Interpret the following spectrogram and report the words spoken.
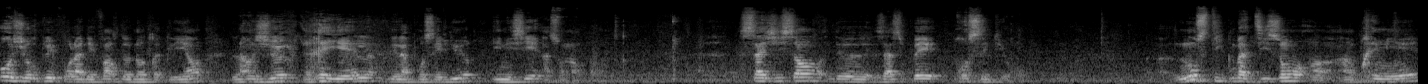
aujourd'hui pour la défense de notre client l'enjeu réel de la procédure initiée à son encontre. S'agissant des aspects procéduraux, nous stigmatisons en, premier,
